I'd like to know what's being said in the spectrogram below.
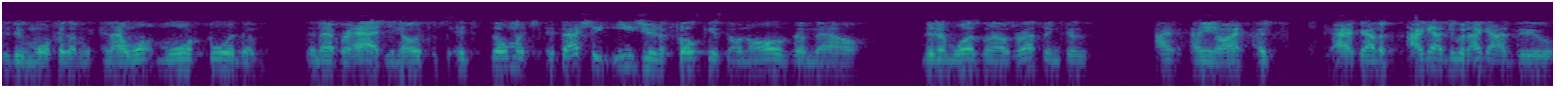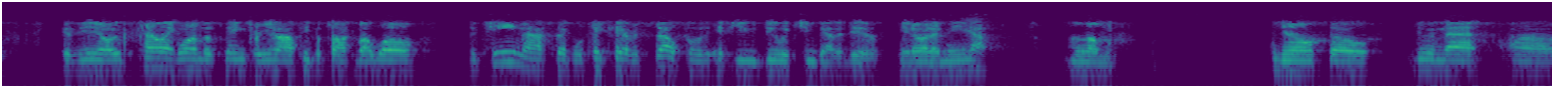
to do more for them, and I want more for them than I ever had. You know, it's it's so much. It's actually easier to focus on all of them now than it was when I was wrestling because I, I you know I I, I gotta I gotta do what I gotta do because you know it's kind of like one of those things where you know how people talk about well the team aspect will take care of itself if you do what you got to do. You know what I mean? Yeah. Um, you know, so doing that. Uh,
